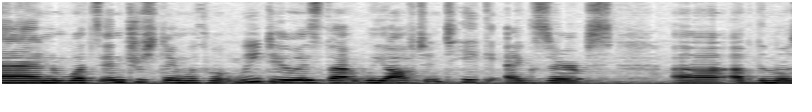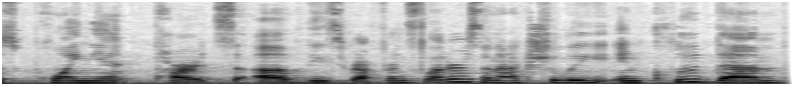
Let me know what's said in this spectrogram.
And what's interesting with what we do is that we often take excerpts uh, of the most poignant parts of these reference letters and actually include them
